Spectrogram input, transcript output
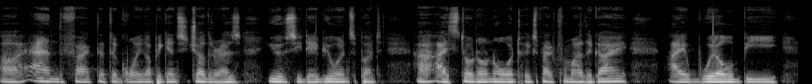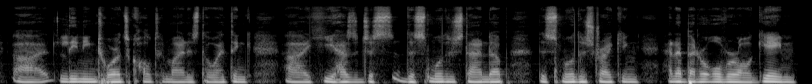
uh, and the fact that they're going up against each other as UFC debuts. But uh, I still don't know what to expect from either guy. I will be uh, leaning towards Carlton Minus, though. I think uh, he has just the smoother stand up, the smoother striking, and a better overall game.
